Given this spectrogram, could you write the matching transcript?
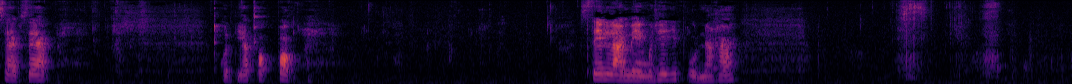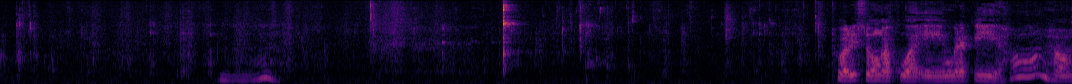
แซ่บแซ่บ กดเยับปอกปอกเส้นราเมงประเทศญี่ปุ่นนะคะ ถั่วลิสงกับขัวเองเมื่อกี้หอมหอม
